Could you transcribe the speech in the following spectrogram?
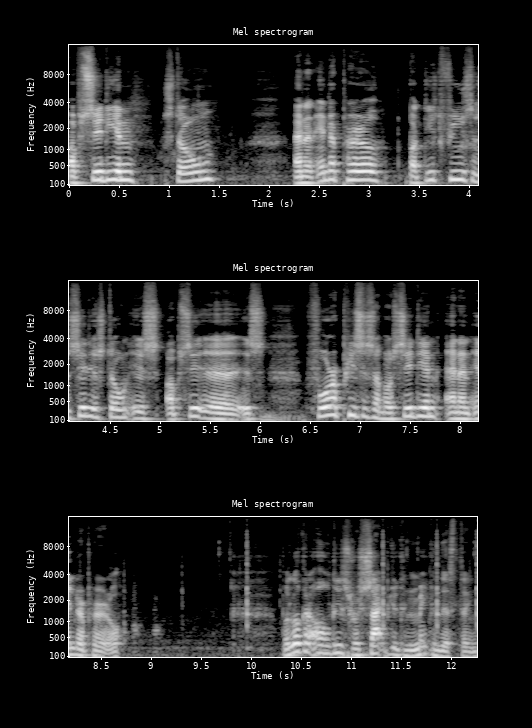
obsidian stone and an ender pearl, but this fused obsidian stone is obsidian uh, is four pieces of obsidian and an ender pearl. But look at all these recipes you can make in this thing.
